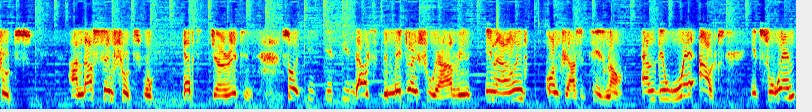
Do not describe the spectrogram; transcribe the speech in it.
fruits. And that same fruit will keep generating. So it, it, that's the major issue we're having in our own country as it is now. And the way out, it's when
